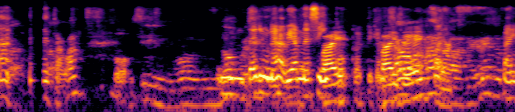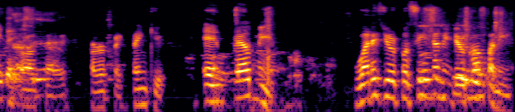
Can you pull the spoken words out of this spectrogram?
ah, de trabajo. Mm, de lunes a viernes cinco Five, prácticamente. five days? or- Five days. Okay, perfect. Thank you. And tell me, what is your position in your company?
